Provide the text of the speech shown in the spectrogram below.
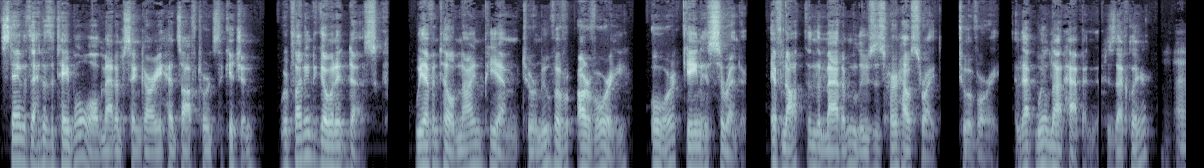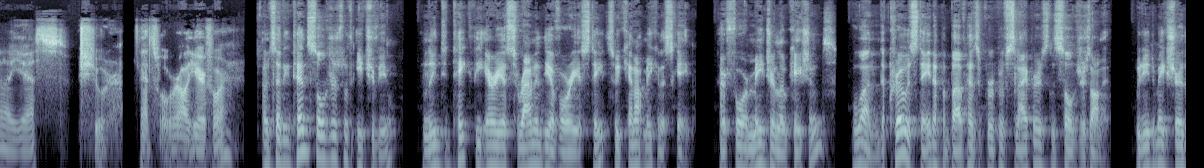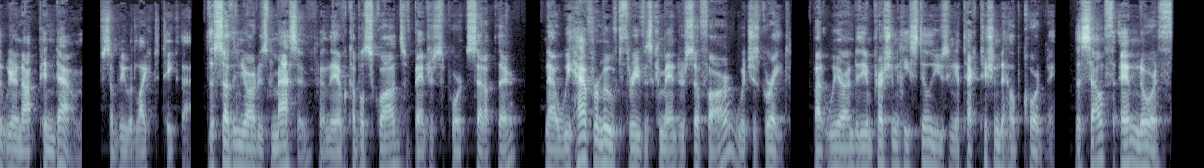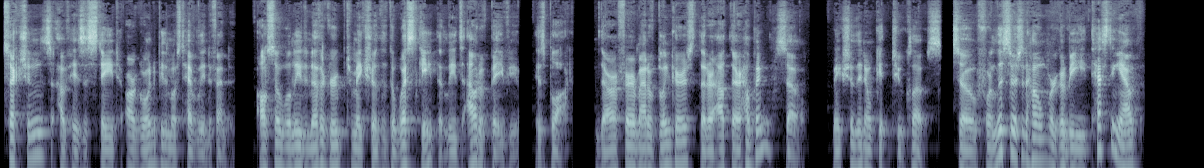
stand at the head of the table while Madame Sangari heads off towards the kitchen. We're planning to go in at dusk. We have until 9 p.m. to remove Ar- Arvori or gain his surrender. If not, then the Madam loses her house right to Avori. And that will not happen. Is that clear? Uh, yes, sure. That's what we're all here for. I'm sending 10 soldiers with each of you. You'll need to take the area surrounding the Avori estate so we cannot make an escape. There are four major locations. One, the Crow estate up above has a group of snipers and soldiers on it. We need to make sure that we are not pinned down if somebody would like to take that. The southern yard is massive, and they have a couple squads of banter support set up there. Now, we have removed three of his commanders so far, which is great, but we are under the impression he's still using a tactician to help coordinate. The south and north sections of his estate are going to be the most heavily defended. Also, we'll need another group to make sure that the west gate that leads out of Bayview is blocked. There are a fair amount of blinkers that are out there helping, so make sure they don't get too close. So, for listeners at home, we're going to be testing out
